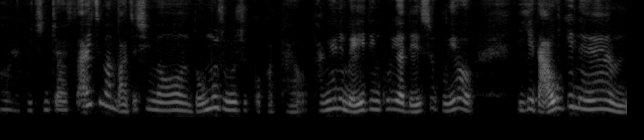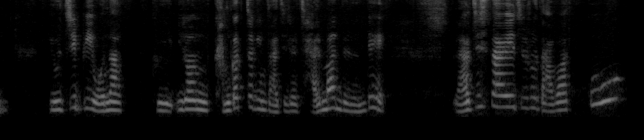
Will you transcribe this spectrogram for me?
어, 이거 진짜 사이즈만 맞으시면 너무 좋으실 것 같아요. 당연히 메이드 인 코리아 내수고요. 이게 나오기는 요 집이 워낙 그 이런 감각적인 바지를 잘 만드는데 라지 사이즈로 나왔고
